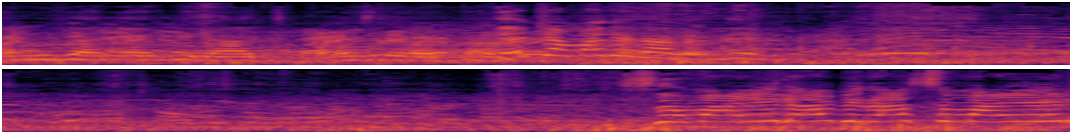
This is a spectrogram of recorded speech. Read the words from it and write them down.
अनुजाने अभिराज त्याच्यामध्ये घालून दे. Smile Abhiraj smile.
